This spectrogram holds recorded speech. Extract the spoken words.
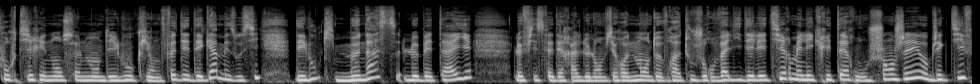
pour tirer non seulement des loups qui ont fait des dégâts, mais aussi des loups qui menacent le bétail. L'Office fédéral de l'environnement devra toujours valider les tirs, mais les critères ont changé. Objectif,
